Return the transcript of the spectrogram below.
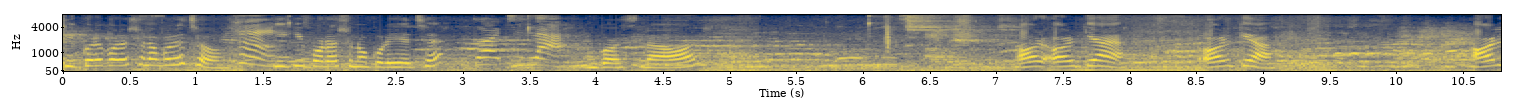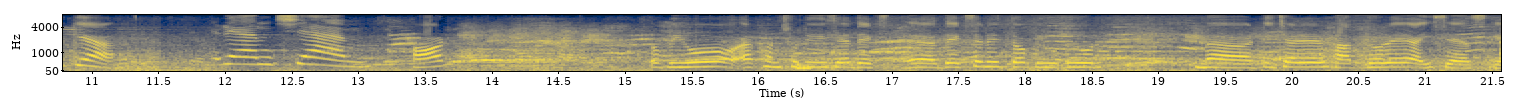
ঠিক করে পড়াশোনা করেছো হ্যাঁ। কি কি পড়াশোনা করিয়েছে Godzilla. गौसला और और और क्या और क्या और क्या Ram Sham. और তো পিহু এখন ছুটি হয়েছে দেখছেনই তো পিহু পিহুর টিচারের হাত ধরে আইছে আজকে।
